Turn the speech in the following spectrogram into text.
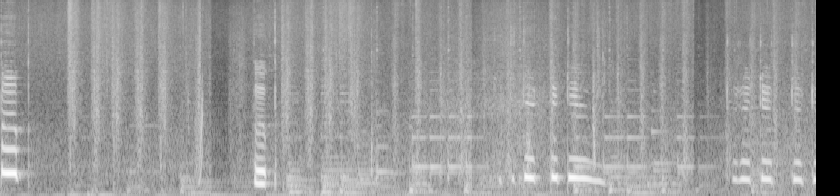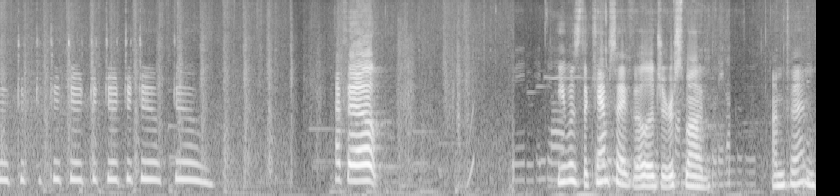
Boop. Boop. Do do do do. Do do do do do do do do do do do. Hi, Phil. He was the campsite villager smug. I'm Finn.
